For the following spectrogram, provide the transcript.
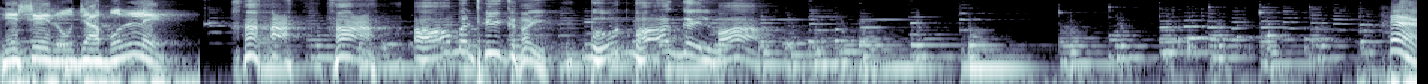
হেসে রোজা বললে हाँ अब ठीक है भूत भाग गइल बा হ্যাঁ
